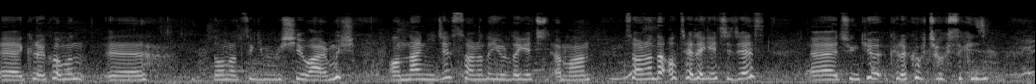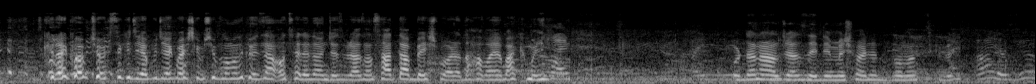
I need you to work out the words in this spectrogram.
e, Krakow'un donatı gibi bir şey varmış. Ondan yiyeceğiz. Sonra da yurda geç aman. Sonra da otele geçeceğiz. Çünkü Krakow çok sıkıcı. Krakow çok sıkıcı. Yapacak başka bir şey bulamadık. O yüzden otele döneceğiz birazdan. Saat daha 5 bu arada. Havaya bakmayın. Buradan alacağız dediğime şöyle donat gibi. Aa yazıyor.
